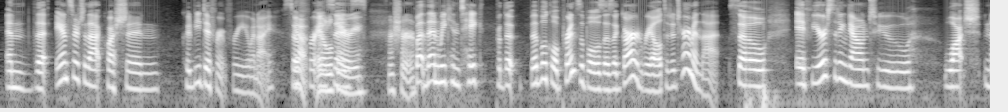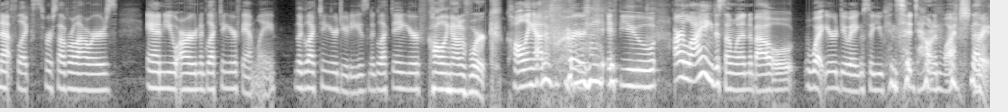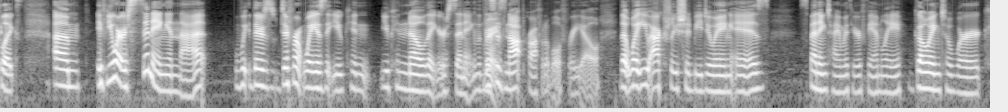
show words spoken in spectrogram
And the answer to that question could be different for you and I. So yeah. for instance, vary for sure. but then we can take the biblical principles as a guardrail to determine that. So if you're sitting down to watch Netflix for several hours and you are neglecting your family, neglecting your duties, neglecting your f- calling out of work. calling out of work, if you are lying to someone about what you're doing so you can sit down and watch Right. Netflix, um, if you are sinning in that, we, there's different ways that you can you can know that you're sinning that this Right. is not profitable for you that what you actually should be doing is spending time with your family going to work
